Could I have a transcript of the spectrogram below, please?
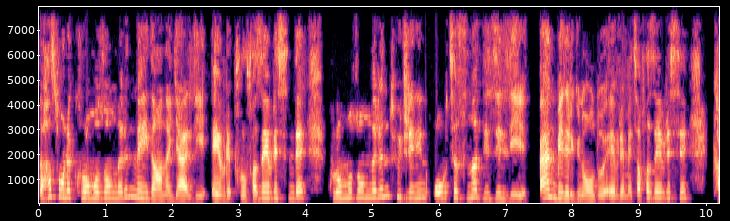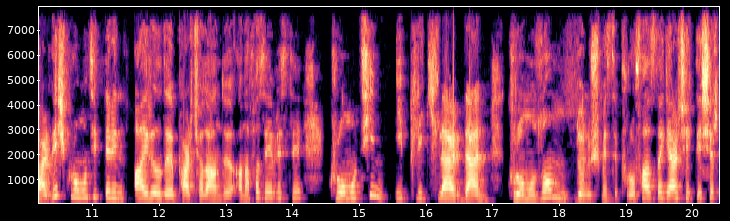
daha sonra kromozomların meydana geldiği evre profaz evresinde, kromozomların hücrenin ortasına dizildiği, en belirgin olduğu evre metafaz evresi, kardeş kromatitlerin ayrıldığı, parçalandığı anafaz evresi, kromatin ipliklerden kromozom dönüşmesi profazda gerçekleşir.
